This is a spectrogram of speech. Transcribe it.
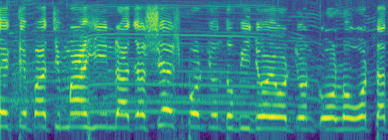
দেখতে পাচ্ছি মাহিন রাজা শেষ পর্যন্ত বিজয় অর্জন করল। অর্থাৎ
